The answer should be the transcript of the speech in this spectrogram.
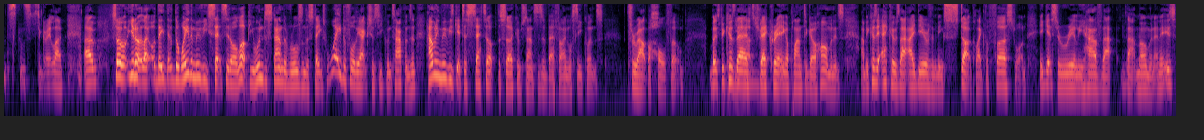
it's, it's just a great line. Um, so you know, like they, the, the way the movie sets it all up, you understand the rules and the stakes way before the action sequence happens. And how many movies get to set up the circumstances of their final sequence throughout the whole film? But it's because Yeah, they're they're creating a plan to go home, and it's and because it echoes that idea of them being stuck, like the first one, it gets to really have that that moment, and it is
